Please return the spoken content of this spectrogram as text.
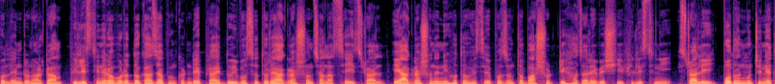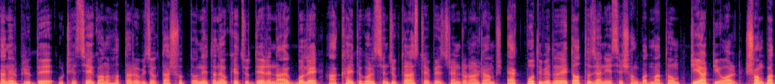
বললেন ডোনাল্ড ট্রাম্প। ফিলিস্তিনের অবরুদ্ধ গাজা ভূখণ্ডে প্রায় দুই বছর ধরে আগ্রাসন চালাচ্ছে ইসরায়েল। এই আগ্রাসনে নিহত হয়েছে পর্যন্ত বাষট্টি হাজারের বেশি ফিলিস্তিনি। ইসরায়েলি প্রধানমন্ত্রী নেতানিয়াহুর বিরুদ্ধে উঠেছে গণহত্যার অভিযোগ। তা সত্ত্বেও নেতানিয়াহুকে যুদ্ধের নায়ক বলে আখ্যায়িত করেছেন যুক্তরাষ্ট্রের প্রেসিডেন্ট ডোনাল্ড ট্রাম্প। এক প্রতিবেদনে এই তথ্য জানিয়েছে সংবাদ মাধ্যম টিআরটি ওয়ার্ল্ড। সংবাদ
